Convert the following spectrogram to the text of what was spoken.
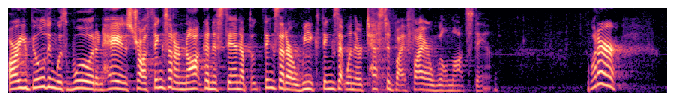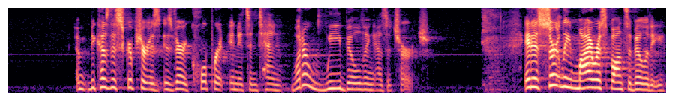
Are you building with wood and hay and straw, things that are not going to stand up, things that are weak, things that when they're tested by fire will not stand? What are, um, because this scripture is, is very corporate in its intent, what are we building as a church? It is certainly my responsibility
